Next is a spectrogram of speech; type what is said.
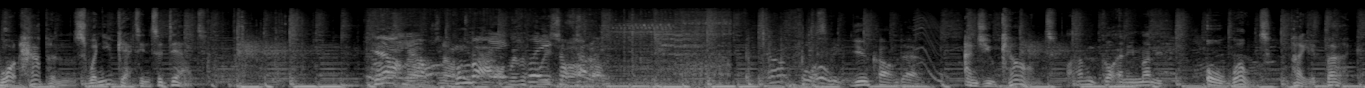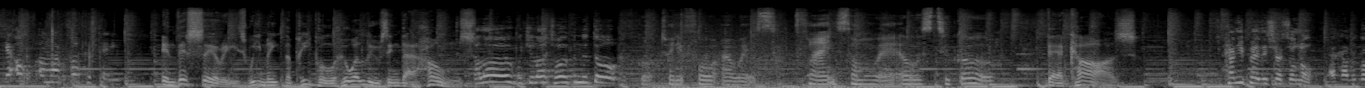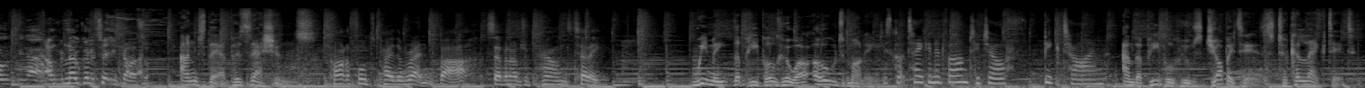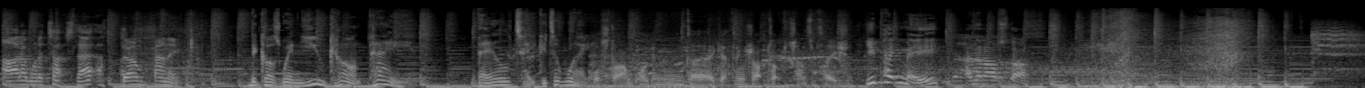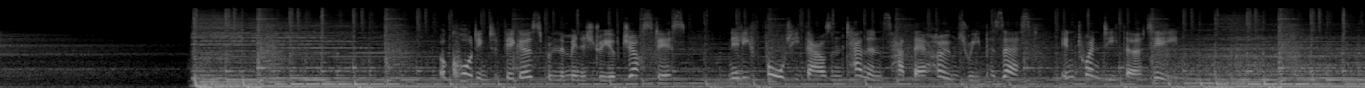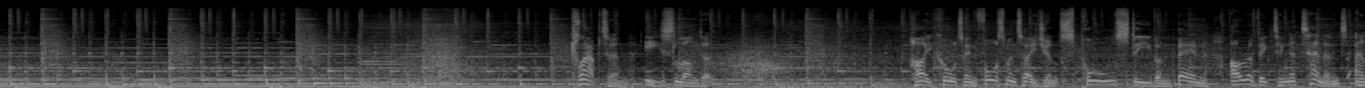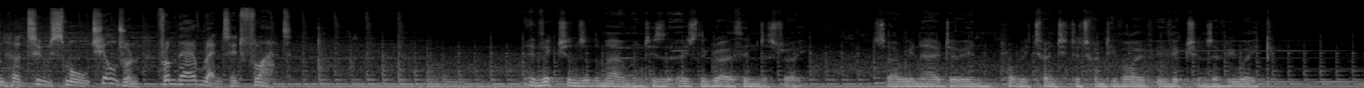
What happens when you get into debt? Get out now. No. Come back with a police officer. You calm down. And you can't I haven't got any money. or won't pay it back. Get off on my property. In this series, we meet the people who are losing their homes Hello, would you like to open the door? I've got 24 hours. Find somewhere else to go. their cars, Can you pay this yes or not? I have to go with me now. I'm not going to take your car. sir. and their possessions. Can't afford to pay the rent, but £700 telly. We meet the people who are owed money Just got taken advantage of, big time. and the people whose job it is to collect it. I don't want to touch that. Don't panic. Because when you can't pay, they'll take it away. We'll start unplugging and uh, get things wrapped up for transportation. You pay me, and then I'll stop. According to figures from the Ministry of Justice, nearly 40,000 tenants had their homes repossessed in 2013. Clapton, East London. High Court enforcement agents Paul, Steve, and Ben are evicting a tenant and her two small children from their rented flat. Evictions at the moment is, is the growth industry. So we're now doing probably 20 to 25 evictions every week.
